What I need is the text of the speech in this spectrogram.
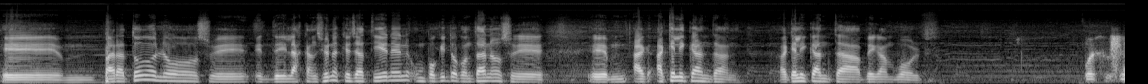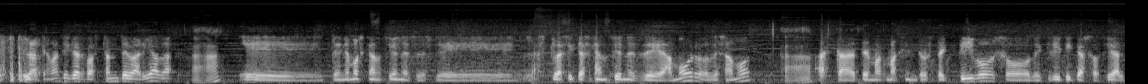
Eh, para todos los eh, de las canciones que ya tienen, un poquito contanos eh, a, a qué le cantan, a qué le canta Vegan Wolves. Pues la temática es bastante variada. Ajá. Eh, tenemos canciones desde las clásicas canciones de amor o desamor Ah, hasta temas más introspectivos o de crítica social.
